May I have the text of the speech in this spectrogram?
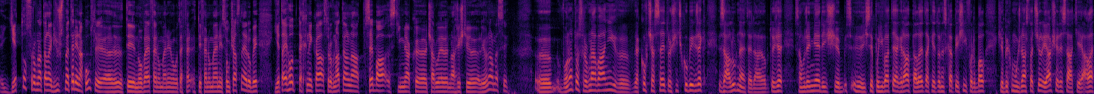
Je to srovnatelné, když už jsme tedy nakousli eh, ty nové fenomény nebo ty fenomény současné doby, je ta jeho technika srovnatelná třeba s tím, jak čaruje na hřišti Lionel Messi? Uh, ono to srovnávání v, jako v čase je trošičku, bych řekl, záludné teda, jo, protože samozřejmě, když, když se podíváte, jak hrál Pele, tak je to dneska pěší fotbal, že bych mu možná stačil i já v 60, ale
